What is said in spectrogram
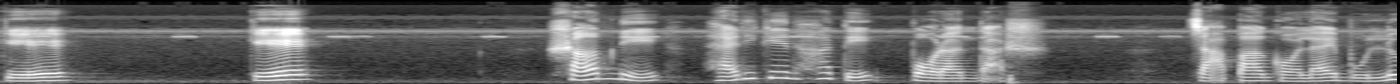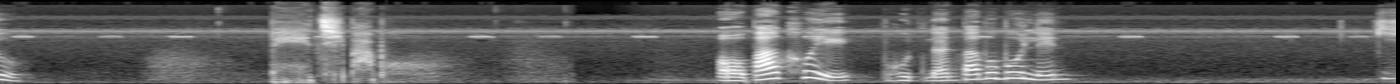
কে? কে? সামনে হ্যারিকেন হাতে পরাণ দাস। চাপা গলায় বলল, পেয়েছি বাবু। অবাক হয়ে ভূতনাথবাবু বললেন, কি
